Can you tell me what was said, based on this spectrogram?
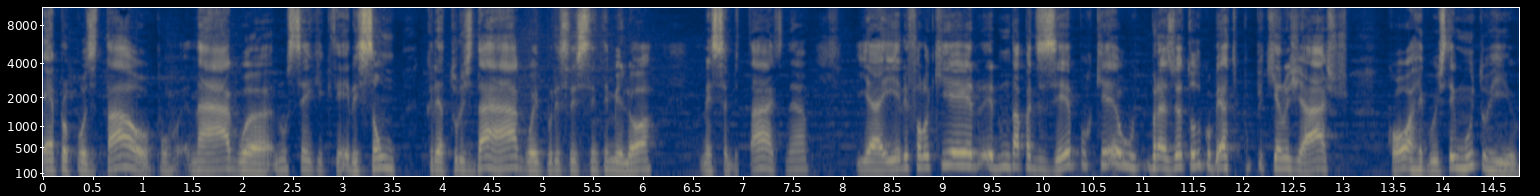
é proposital? Por, na água, não sei o que, que tem. Eles são criaturas da água e por isso eles se sentem melhor nesse habitat, né? E aí ele falou que ele, não dá para dizer porque o Brasil é todo coberto por pequenos riachos, córregos, tem muito rio.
